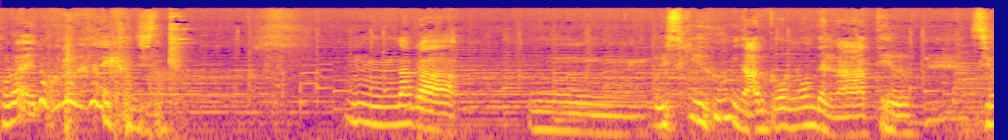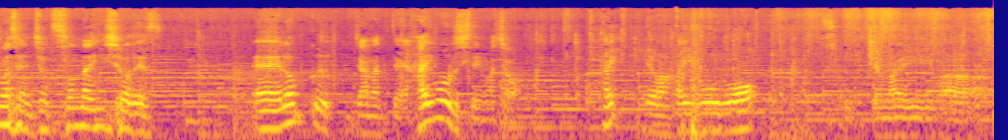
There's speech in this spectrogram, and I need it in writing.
捉えどころがない感じだ。うんなんかうんウイスキー風味のアルコール飲んでるなっていう。すいませんちょっとそんな印象です。えー、ロックじゃなくてハイボールしてみましょう。はい。ではハイボールを作ってまいります。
